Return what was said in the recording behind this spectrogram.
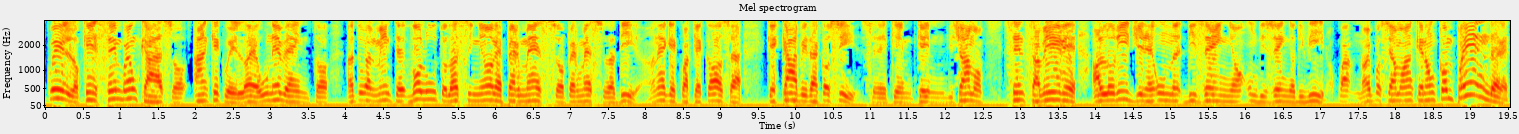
quello che sembra un caso, anche quello è un evento naturalmente voluto dal Signore, permesso, permesso da Dio, non è che qualche cosa che capita così, se, che, che, diciamo senza avere all'origine un disegno, un disegno divino. Qua noi possiamo anche non comprendere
